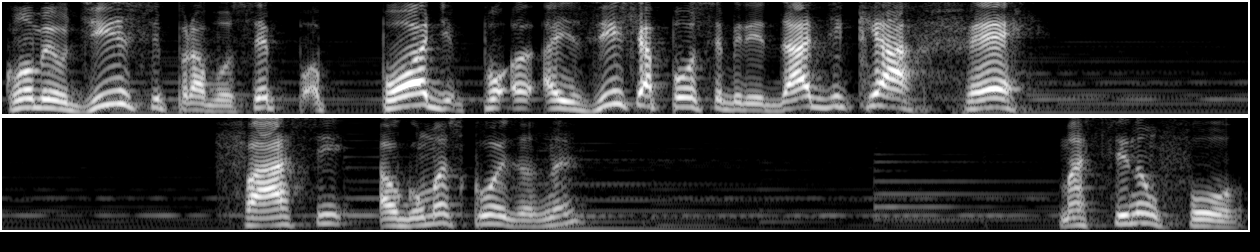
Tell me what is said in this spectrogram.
Como eu disse para você, pode, existe a possibilidade de que a fé faça algumas coisas, né? Mas se não for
